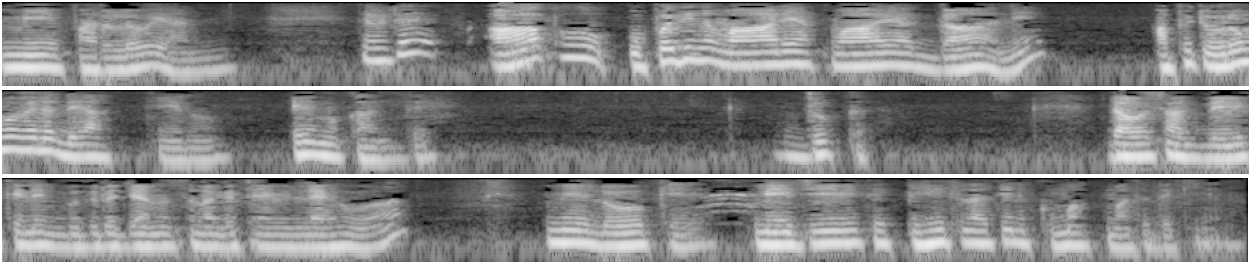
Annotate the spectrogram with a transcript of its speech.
මේ පරලෝ යන්නේ. එතකොට ආපහු උපදින වාරයක් වාරයක් ගානේ අපිට උරුම වෙන දෙයක් තියෙනවා. ඒ මොකන්ද? දුක. දවසක් දෙවි කෙනෙක් බුදුරජාණන් ළඟට ඇවිල්ලා ඇහුවා මේ ලෝකේ මේ ජීවිතේ පිහිටලා තියෙන කුමක් මතද කියලා.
